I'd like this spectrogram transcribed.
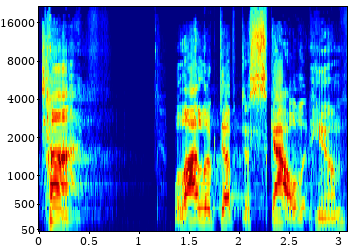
time. Well, I looked up to scowl at him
